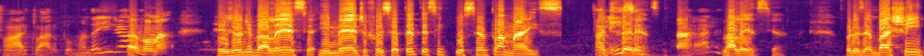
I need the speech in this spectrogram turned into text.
Claro, claro. Pô, manda aí já. Tá, vamos lá. Região de Valência, em média, foi 75% a mais. Valência? A diferença, tá? Caralho. Valência. Por exemplo, Baixim,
